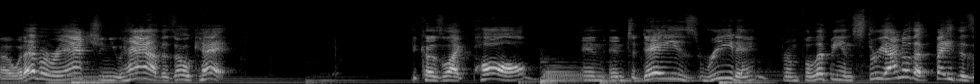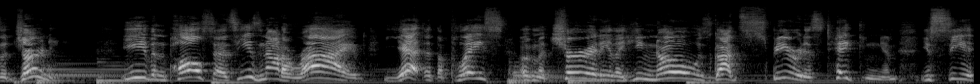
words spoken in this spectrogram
uh, whatever reaction you have is okay. Because, like Paul, in, in today's reading from Philippians 3, I know that faith is a journey. Even Paul says he's not arrived yet at the place of maturity that he knows God's Spirit is taking him. You see,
